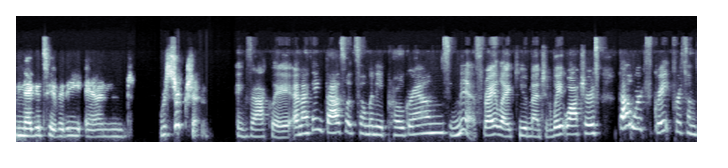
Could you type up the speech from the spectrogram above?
negativity and restriction Exactly. And I think that's what so many programs miss, right? Like you mentioned Weight Watchers, that works great for some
